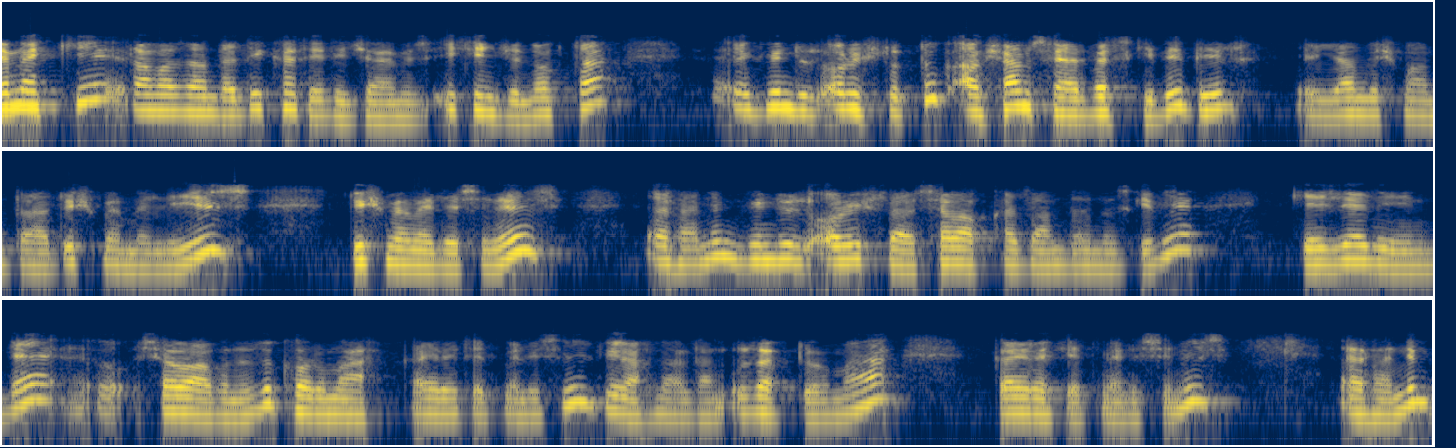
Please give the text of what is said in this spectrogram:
Demek ki Ramazan'da dikkat edeceğimiz ikinci nokta e, gündüz oruç tuttuk, akşam serbest gibi bir e, yanlış mantığa düşmemeliyiz, düşmemelisiniz. Efendim gündüz oruçla sevap kazandığınız gibi geceliğinde e, sevabınızı koruma gayret etmelisiniz. Günahlardan uzak durmaya gayret etmelisiniz. Efendim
